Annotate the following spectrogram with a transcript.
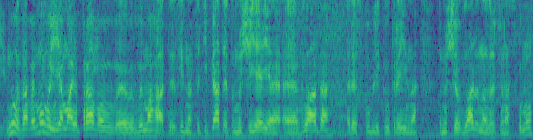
є. Ну, за вимогою я маю право е, вимагати згідно статті 5, тому що я є е, влада Республіки Україна, тому що влада належить у нас кому?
